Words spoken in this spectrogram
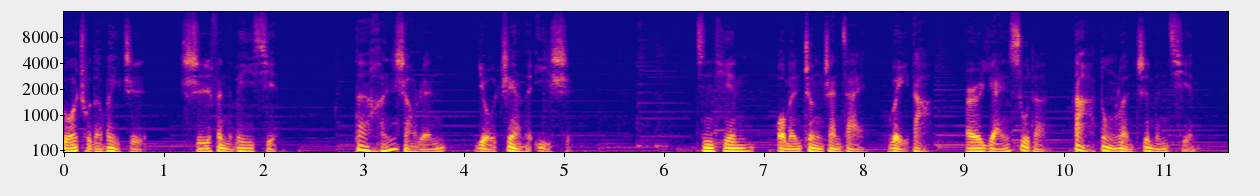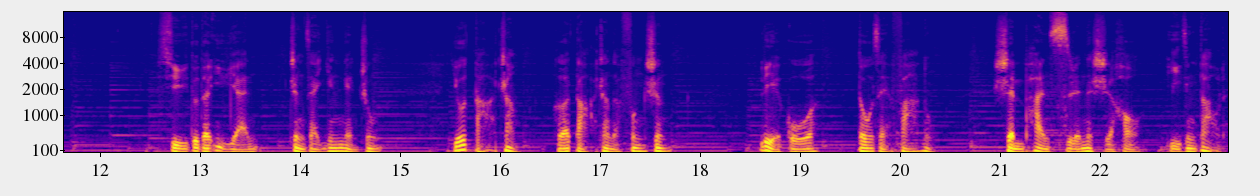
所处的位置十分的危险，但很少人有这样的意识。今天我们正站在伟大而严肃的大动乱之门前，许多的预言正在应验中，有打仗和打仗的风声，列国都在发怒，审判死人的时候已经到了，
